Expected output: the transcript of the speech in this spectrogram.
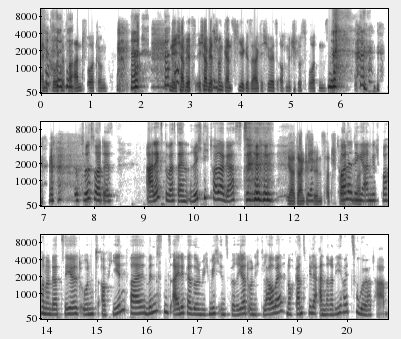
Eine große Verantwortung. Nee, ich habe jetzt, ich habe jetzt schon ganz viel gesagt. Ich höre jetzt auf mit Schlussworten. Das Schlusswort ist, Alex, du warst ein richtig toller Gast. Ja, danke schön. Es hat Spaß tolle Dinge gemacht. angesprochen und erzählt und auf jeden Fall mindestens eine Person mich, mich inspiriert und ich glaube noch ganz viele andere, die heute zugehört haben.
